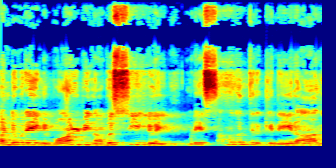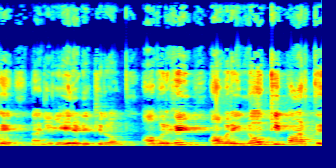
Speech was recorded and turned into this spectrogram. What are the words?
ஆண்டவரே எங்கள் வாழ்வின் அவசியங்களை உம்முடைய சமூகத்திற்கு நேராக நாங்கள் ஏறெடுக்கிறோம். அவர்கள் அவரை நோக்கி பார்த்து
